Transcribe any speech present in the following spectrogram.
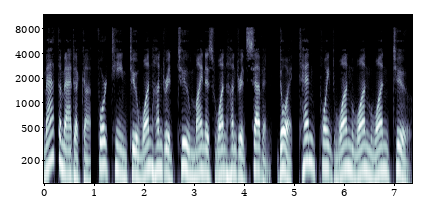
Mathematika 14 to 102-107 doi 10.1112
